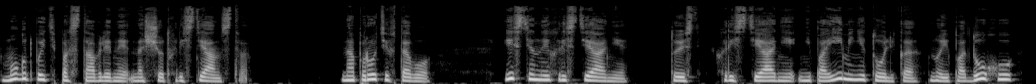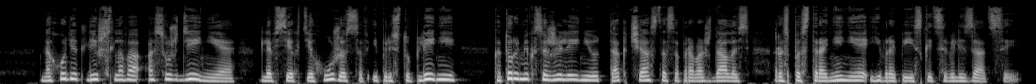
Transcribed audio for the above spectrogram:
могут быть поставлены на счет христианства. Напротив того, истинные христиане, то есть христиане не по имени только, но и по духу, находит лишь слова осуждения для всех тех ужасов и преступлений, которыми, к сожалению, так часто сопровождалось распространение европейской цивилизации.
